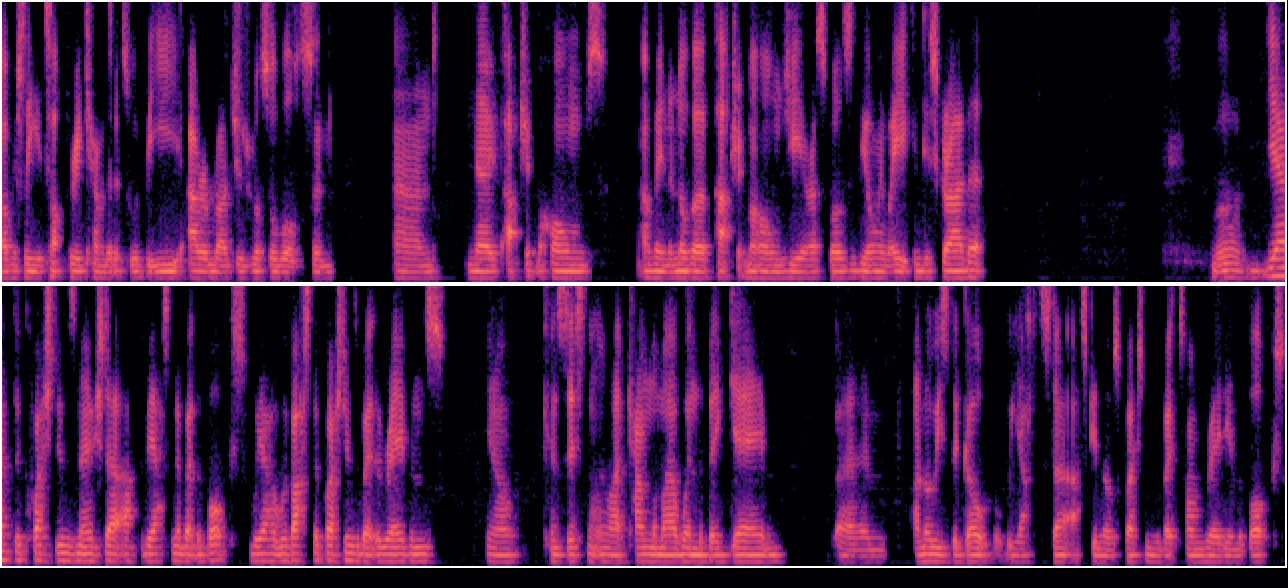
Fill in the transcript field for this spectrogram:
obviously your top three candidates would be Aaron Rodgers, Russell Wilson, and now Patrick Mahomes. I mean, another Patrick Mahomes year, I suppose, is the only way you can describe it. Well, yeah, the questions now start have to be asking about the Bucs. We are we've asked the questions about the Ravens, you know, consistently. Like, can Lamar win the big game? Um, I know he's the goat, but we have to start asking those questions about Tom Brady and the Bucs.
